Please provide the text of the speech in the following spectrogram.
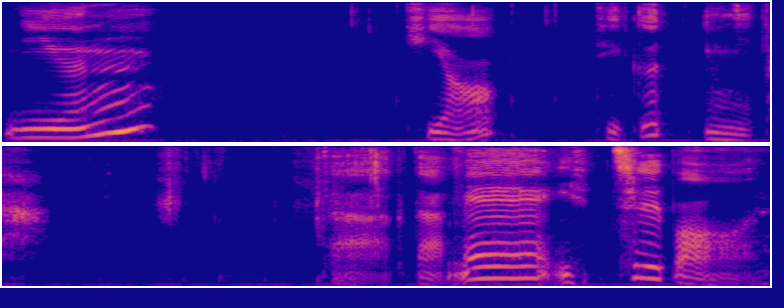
니은, 기억, 디귿입니다. 자, 그 다음에 27번.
